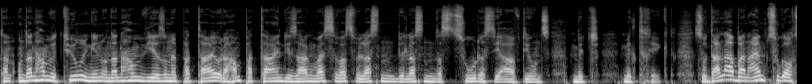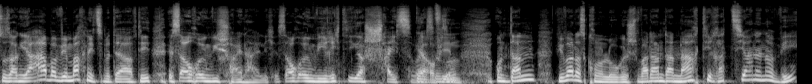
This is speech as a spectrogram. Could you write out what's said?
dann, und dann haben wir Thüringen und dann haben wir so eine Partei oder haben Parteien, die sagen, weißt du was, wir lassen, wir lassen das zu, dass die AfD uns mit, mitträgt. So, dann aber in einem Zug auch zu sagen, ja, aber wir machen nichts mit der AfD, ist auch irgendwie scheinheilig, ist auch irgendwie richtiger Scheiß. Ja, auf du, jeden. So. Und dann, wie war das chronologisch? War dann danach die Razzia in NRW?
